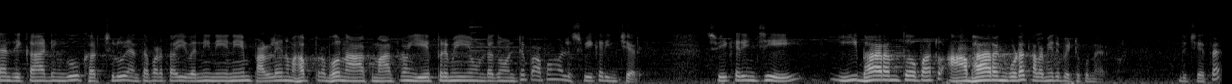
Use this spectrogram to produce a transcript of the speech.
దాని రికార్డింగు ఖర్చులు ఎంత పడతాయి ఇవన్నీ నేనేం పడలేను. మహాప్రభు నాకు మాత్రం ఏ ప్రమేయం ఉండదు అంటే పాపం వాళ్ళు స్వీకరించారు. స్వీకరించి ఈ భారంతో పాటు ఆ భారం కూడా తల మీద పెట్టుకున్నారు. అందుచేత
